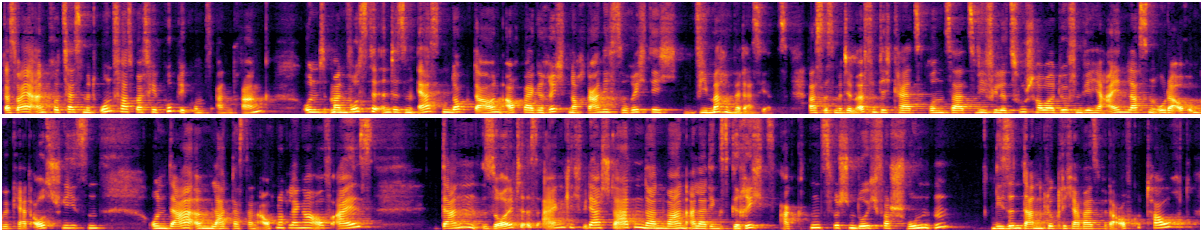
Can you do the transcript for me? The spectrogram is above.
Das war ja ein Prozess mit unfassbar viel Publikumsandrang. Und man wusste in diesem ersten Lockdown auch bei Gericht noch gar nicht so richtig, wie machen wir das jetzt? Was ist mit dem Öffentlichkeitsgrundsatz? Wie viele Zuschauer dürfen wir hier einlassen oder auch umgekehrt ausschließen? Und da ähm, lag das dann auch noch länger auf Eis. Dann sollte es eigentlich wieder starten. Dann waren allerdings Gerichtsakten zwischendurch verschwunden. Die sind dann glücklicherweise wieder aufgetaucht.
